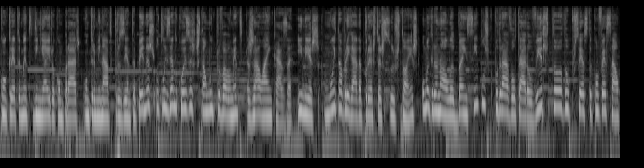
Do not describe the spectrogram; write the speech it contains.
concretamente dinheiro a comprar um determinado presente, apenas utilizando coisas que estão muito provavelmente já lá em casa. Inês, muito obrigada por estas sugestões. Uma granola bem simples que poderá voltar a ouvir todo o processo de confecção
